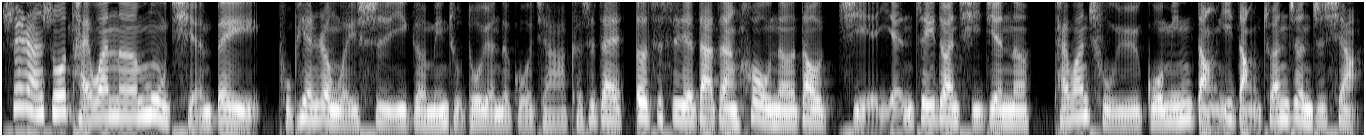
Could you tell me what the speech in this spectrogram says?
虽然说台湾呢，目前被普遍认为是一个民主多元的国家，可是，在二次世界大战后呢，到解严这一段期间呢，台湾处于国民党一党专政之下。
